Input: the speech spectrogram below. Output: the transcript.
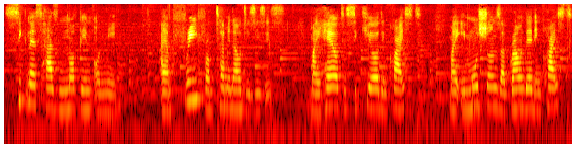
Sickness has nothing on me. I am free from terminal diseases. My health is secured in Christ. My emotions are grounded in Christ.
